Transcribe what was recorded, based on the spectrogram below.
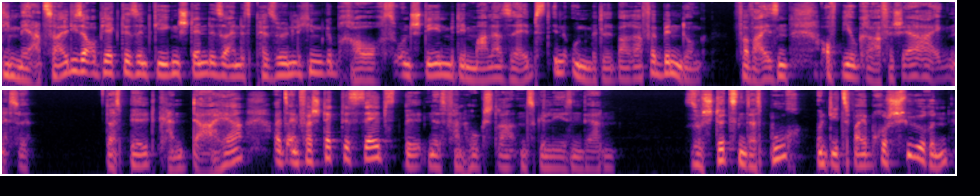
Die Mehrzahl dieser Objekte sind Gegenstände seines persönlichen Gebrauchs und stehen mit dem Maler selbst in unmittelbarer Verbindung, verweisen auf biografische Ereignisse. Das Bild kann daher als ein verstecktes Selbstbildnis van Hoogstratens gelesen werden. So stützen das Buch und die zwei Broschüren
